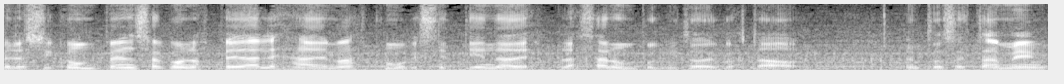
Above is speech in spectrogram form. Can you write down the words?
pero si compenso con los pedales además como que se tiende a desplazar un poquito de costado. Entonces también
